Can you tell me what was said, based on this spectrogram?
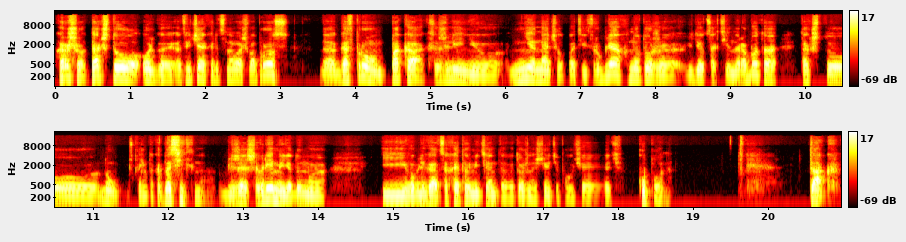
Хорошо. Так что, Ольга, отвечая, кажется, на ваш вопрос, «Газпром» пока, к сожалению, не начал платить в рублях, но тоже ведется активная работа, так что, ну, скажем так, относительно в ближайшее время, я думаю, и в облигациях этого эмитента вы тоже начнете получать купоны. Так.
